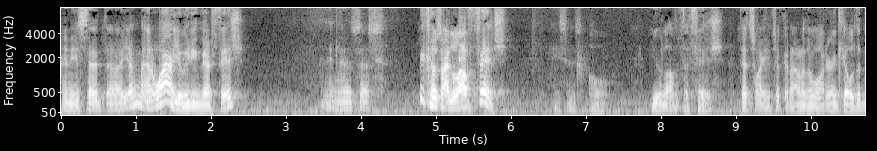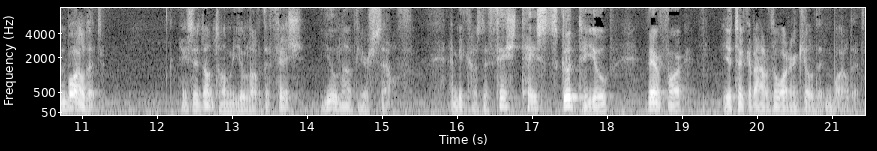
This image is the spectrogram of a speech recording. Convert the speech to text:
And he said, uh, Young man, why are you eating that fish? And the man says, Because I love fish. He says, Oh, you love the fish. That's why you took it out of the water and killed it and boiled it. He says, Don't tell me you love the fish. You love yourself. And because the fish tastes good to you, therefore you took it out of the water and killed it and boiled it.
